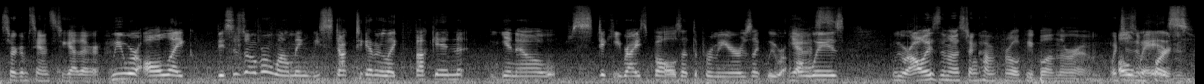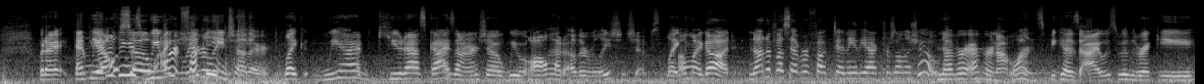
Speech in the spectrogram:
circumstance together. We were all like, "This is overwhelming." We stuck together like fucking, you know, sticky rice balls at the premieres. Like we were Yes. always We were always the most uncomfortable people in the room, which is important. But I think And the we other thing is we weren't fucking each other. Like we had cute ass guys on our show. We all had other relationships. Like Oh my god, none of us ever fucked any of the actors on the show. never ever, not once. Because I was with Ricky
